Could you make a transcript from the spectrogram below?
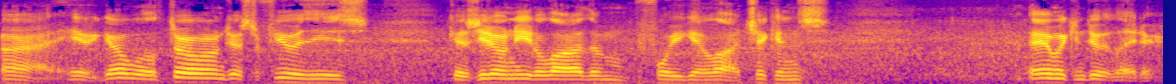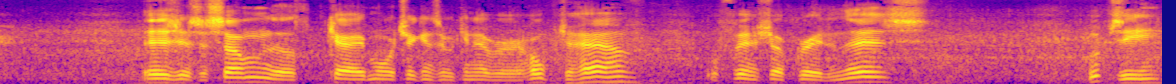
Alright, here we go. We'll throw on just a few of these because you don't need a lot of them before you get a lot of chickens. And we can do it later. Is just a sum. They'll carry more chickens than we can ever hope to have. We'll finish upgrading this. Whoopsie,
